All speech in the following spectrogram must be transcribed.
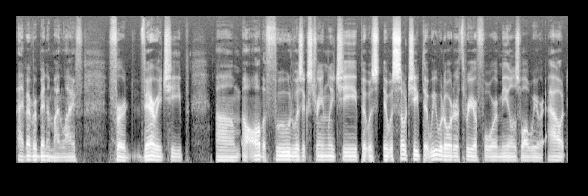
I've ever been in my life for very cheap um, all the food was extremely cheap. It was it was so cheap that we would order three or four meals while we were out.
